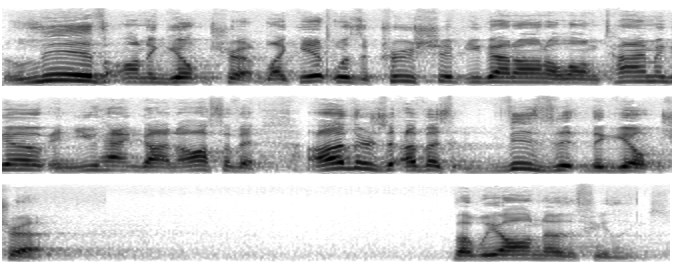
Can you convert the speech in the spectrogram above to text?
live on a guilt trip. Like it was a cruise ship you got on a long time ago and you hadn't gotten off of it. Others of us visit the guilt trip. But we all know the feelings.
